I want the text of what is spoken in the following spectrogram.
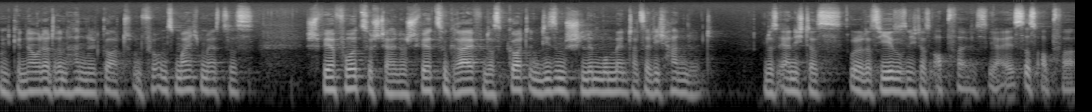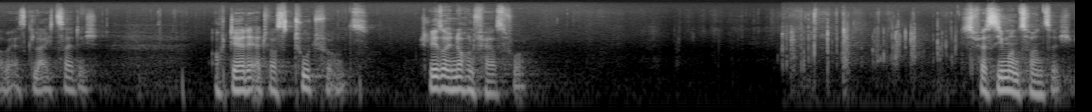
Und genau darin handelt Gott. Und für uns manchmal ist das schwer vorzustellen und schwer zu greifen, dass Gott in diesem schlimmen Moment tatsächlich handelt. Und dass er nicht das, oder dass Jesus nicht das Opfer ist. Ja, er ist das Opfer, aber er ist gleichzeitig auch der, der etwas tut für uns. Ich lese euch noch einen Vers vor. Das ist Vers 27.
